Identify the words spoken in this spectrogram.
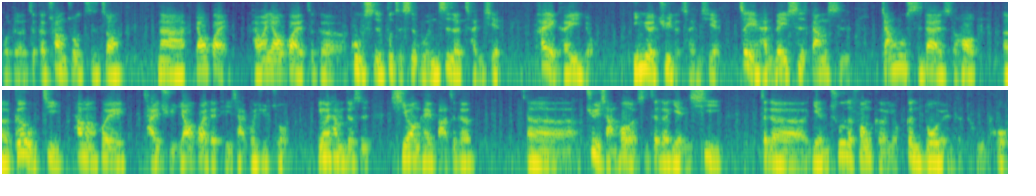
我的这个创作之中，那妖怪台湾妖怪这个故事不只是文字的呈现，它也可以有音乐剧的呈现。这也很类似当时江户时代的时候，呃，歌舞伎他们会采取妖怪的题材会去做，因为他们就是希望可以把这个呃剧场或者是这个演戏这个演出的风格有更多元的突破。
